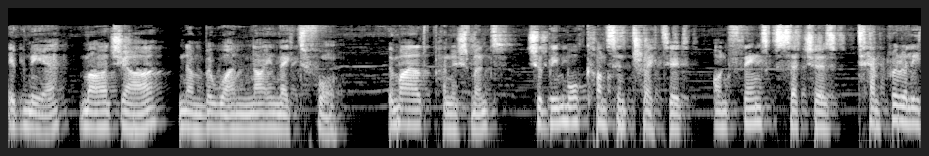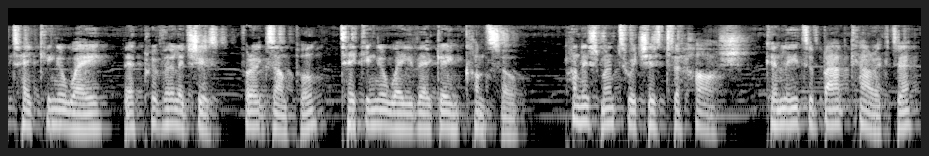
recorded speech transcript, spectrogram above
Ibn Majah, number 1984. The mild punishment should be more concentrated on things such as temporarily taking away their privileges, for example, taking away their game console. Punishment which is too harsh can lead to bad character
